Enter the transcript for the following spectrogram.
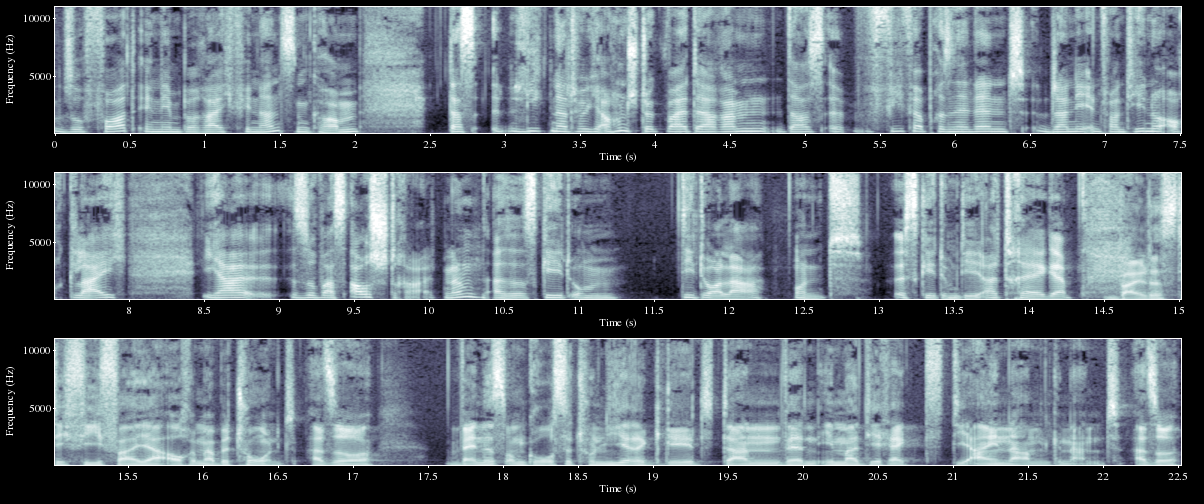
sofort in den Bereich Finanzen kommen. Das liegt natürlich auch ein Stück weit daran, dass äh, FIFA-Präsident Gianni Infantino auch gleich ja sowas ausstrahlt. Ne? Also es geht um die Dollar und es geht um die Erträge. Weil das die FIFA ja auch immer betont. Also wenn es um große Turniere geht, dann werden immer direkt die Einnahmen genannt. Also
